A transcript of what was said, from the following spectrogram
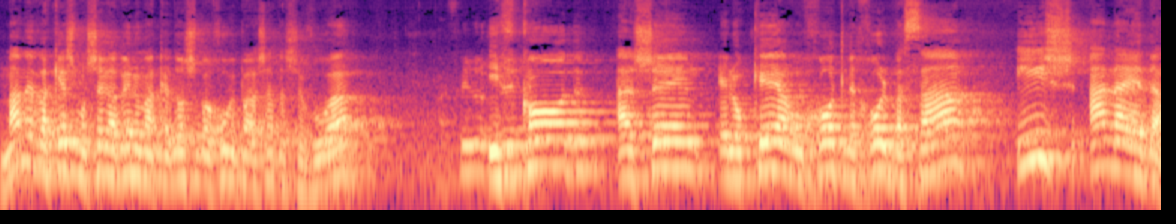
מה מבקש משה רבנו מהקדוש ברוך הוא בפרשת השבוע? יפקוד השם אלוקי הרוחות לכל בשר, איש על העדה.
